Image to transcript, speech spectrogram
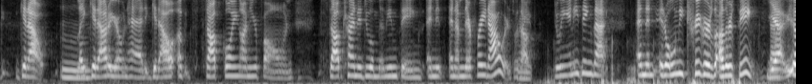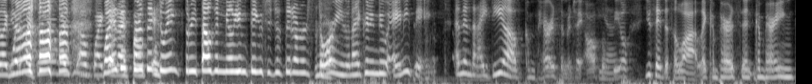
G- get out. Mm. Like get out of your own head. Get out of stop going on your phone. Stop trying to do a million things and it, and I'm there for 8 hours without right doing anything that and then it only triggers other things. Yeah, you're like, You what know? am I doing myself? Why, Why is this I person focus? doing 3,000 million things she just did on her stories and I couldn't do anything? And then that idea of comparison, which I also Yeah. feel you say this a lot, like comparison, comparing,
